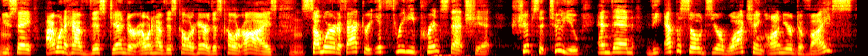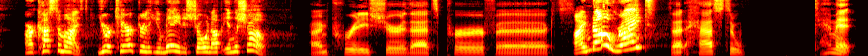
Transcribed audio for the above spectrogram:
You say, I want to have this gender. I want to have this color hair, this color eyes. Somewhere in a factory, it 3D prints that shit, ships it to you, and then the episodes you're watching on your device are customized. Your character that you made is showing up in the show. I'm pretty sure that's perfect. I know, right? That has to. Damn it.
